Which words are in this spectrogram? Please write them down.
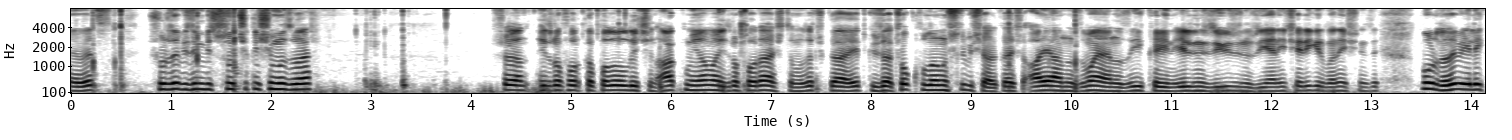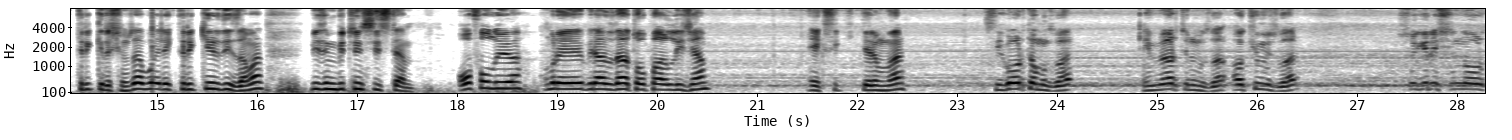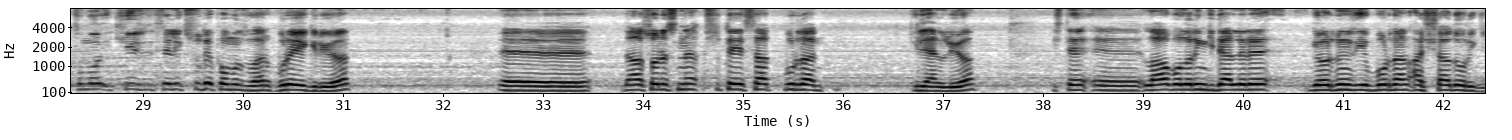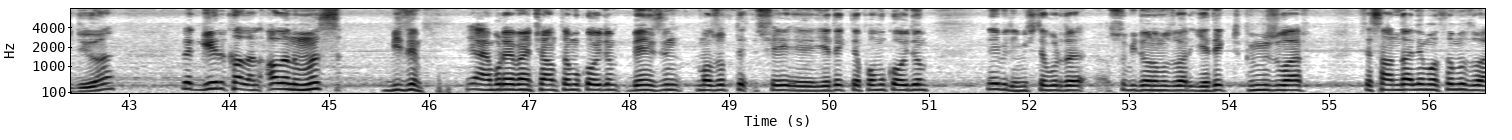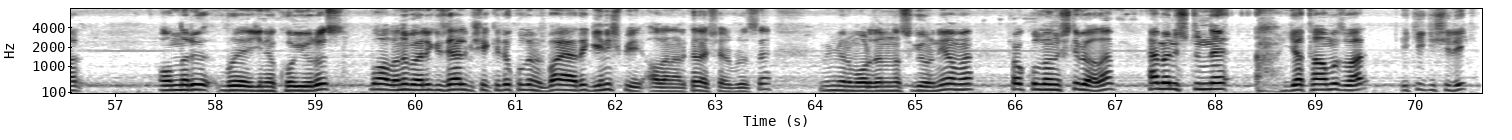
Evet. Şurada bizim bir su çıkışımız var. Şu an hidrofor kapalı olduğu için akmıyor ama hidroforu açtığımızda gayet güzel. Çok kullanışlı bir şey arkadaşlar. Ayağınızı ayağınızı yıkayın. Elinizi yüzünüzü yani içeri girmeden işinizi. Burada da bir elektrik girişimiz var. Bu elektrik girdiği zaman bizim bütün sistem off oluyor. Burayı biraz daha toparlayacağım. Eksikliklerim var sigortamız var. Inverter'ımız var. Akümüz var. Su girişinin hortumu 200 litrelik su depomuz var. Buraya giriyor. Ee, daha sonrasında su tesisat buradan ilerliyor. İşte e, lavaboların giderleri gördüğünüz gibi buradan aşağı doğru gidiyor. Ve geri kalan alanımız bizim. Yani buraya ben çantamı koydum. Benzin, mazot şey e, yedek depomu koydum. Ne bileyim işte burada su bidonumuz var, yedek tüpümüz var. İşte sandalye masamız var. Onları buraya yine koyuyoruz. Bu alanı böyle güzel bir şekilde kullanıyoruz. Bayağı da geniş bir alan arkadaşlar burası. Bilmiyorum oradan nasıl görünüyor ama çok kullanışlı bir alan. Hemen üstünde yatağımız var. iki kişilik.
